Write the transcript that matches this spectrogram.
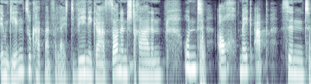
im Gegenzug hat man vielleicht weniger Sonnenstrahlen und auch Make-up sind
